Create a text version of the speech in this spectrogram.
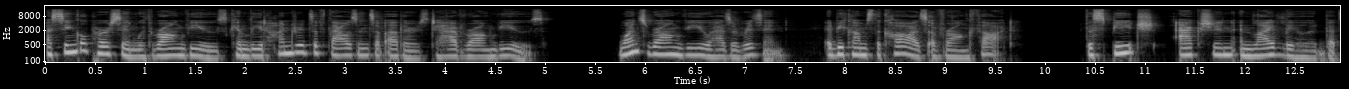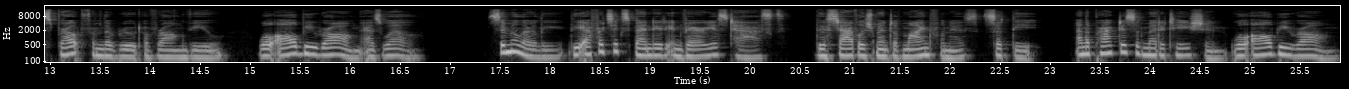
A single person with wrong views can lead hundreds of thousands of others to have wrong views. Once wrong view has arisen, it becomes the cause of wrong thought. The speech, action, and livelihood that sprout from the root of wrong view will all be wrong as well. Similarly, the efforts expended in various tasks, the establishment of mindfulness, sati, and the practice of meditation will all be wrong.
